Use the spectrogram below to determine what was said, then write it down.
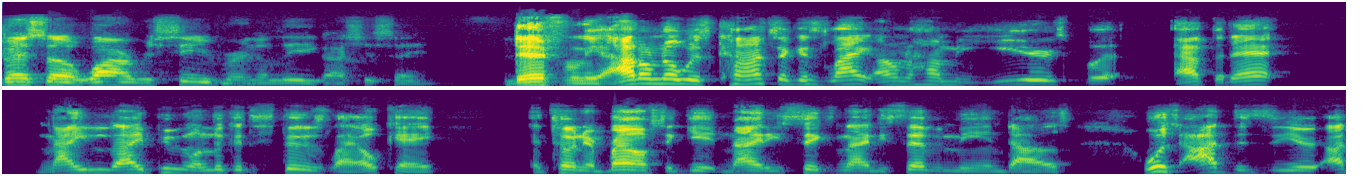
best uh, wide receiver in the league, I should say. Definitely. I don't know what his contract is like. I don't know how many years, but after that, now, you, now people gonna look at the Steelers like, okay, Antonio Brown should get 96, 97 million dollars, which I deserve. I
